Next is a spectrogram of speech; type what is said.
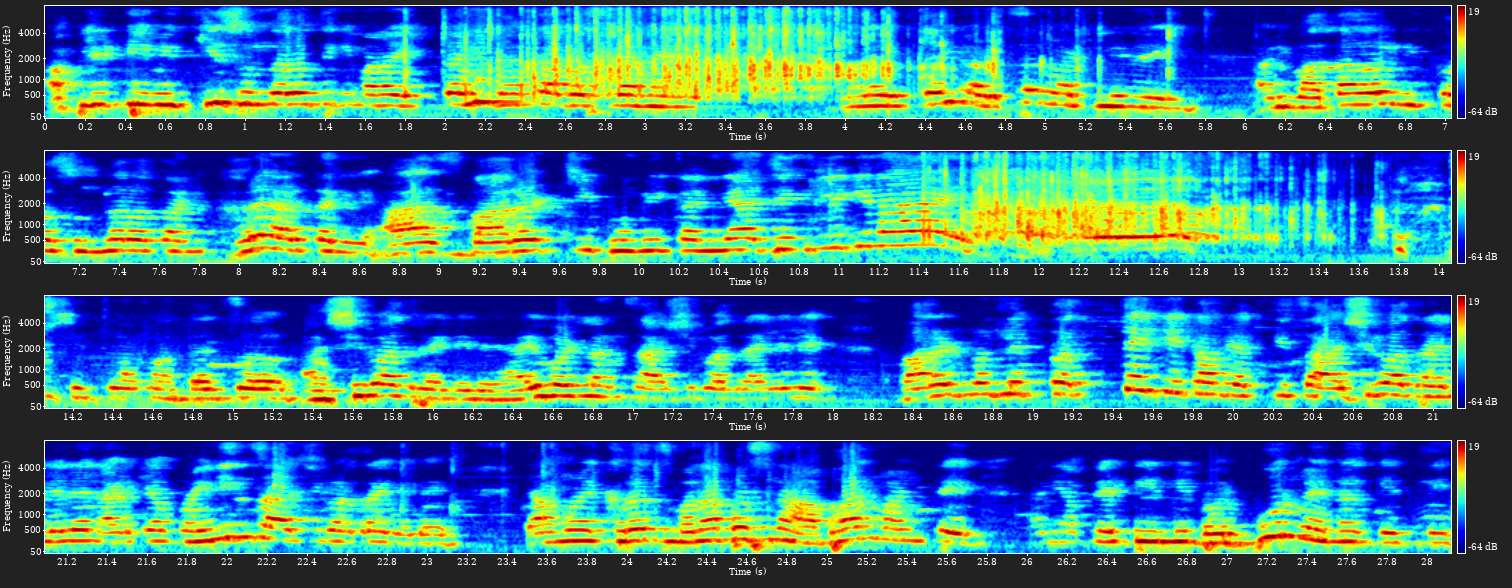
आपली टीम इतकी सुंदर होती की मला एकटाही धक्का बसला नाही. मला एकही अडचण वाटली नाही. आणि वातावरण इतकं सुंदर होतं आणि खऱ्या अर्थाने आज बारडची भूमी कन्या जिंकली की नाही? शीतला माताचं आशीर्वाद राहिलेले आई वडिलांचा आशीर्वाद राहिलेले. बारड मधले प्रत्येक एका व्यक्तीचा आशीर्वाद राहिलेले लाडक्या बहिणींचा आशीर्वाद राहिलेले त्यामुळे खरंच मनापासून आभार मानते आणि आपल्या टीमनी भरपूर मेहनत घेतली.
